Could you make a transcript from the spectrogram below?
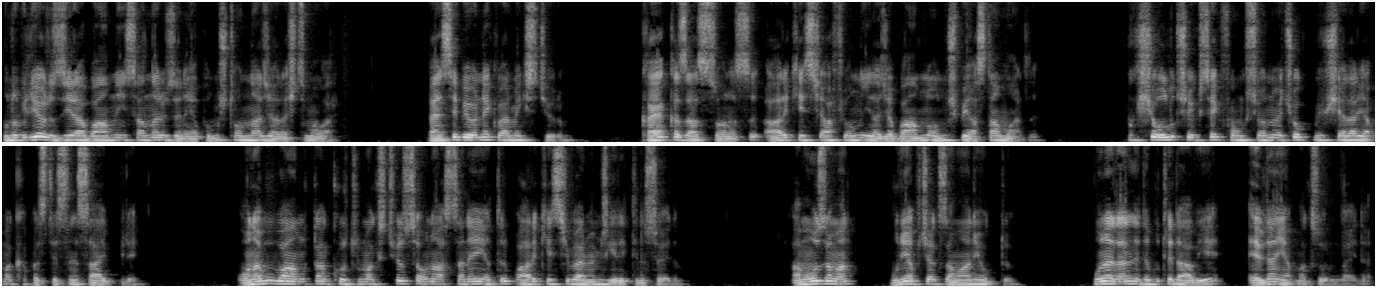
Bunu biliyoruz zira bağımlı insanlar üzerine yapılmış tonlarca araştırma var. Ben size bir örnek vermek istiyorum. Kayak kazası sonrası ağrı kesici afyonlu ilaca bağımlı olmuş bir hastam vardı. Bu kişi oldukça yüksek fonksiyonlu ve çok büyük şeyler yapma kapasitesine sahip biri. Ona bu bağımlılıktan kurtulmak istiyorsa onu hastaneye yatırıp ağrı kesici vermemiz gerektiğini söyledim. Ama o zaman bunu yapacak zamanı yoktu. Bu nedenle de bu tedaviyi evden yapmak zorundaydı.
